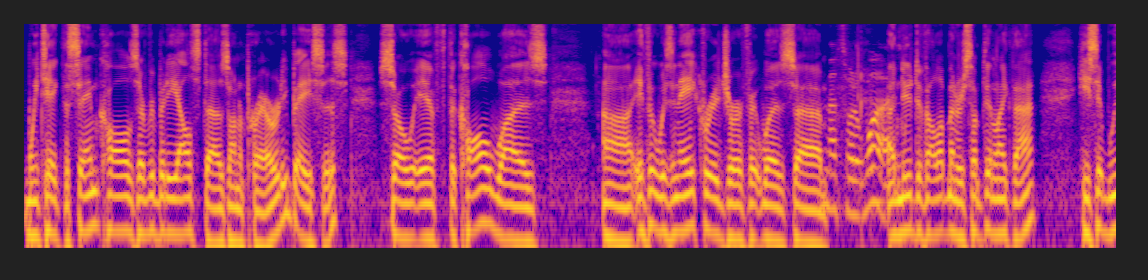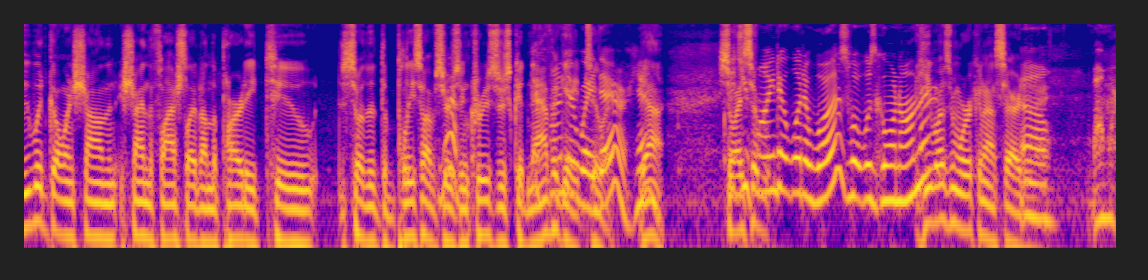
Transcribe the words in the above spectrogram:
We take the same calls everybody else does on a priority basis. So if the call was, uh, if it was an acreage or if it was, um, That's what it was. a new development or something like that, he said we would go and shine shine the flashlight on the party to so that the police officers Yeah. and cruisers could navigate find way to there, it. yeah. So Did I you said find out what it was? What was going on there? he wasn't working on Saturday Oh, night. bummer.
